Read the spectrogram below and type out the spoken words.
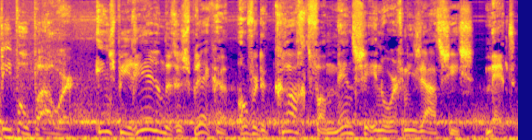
People Power. Inspirerende gesprekken over de kracht van mensen in organisaties. Met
